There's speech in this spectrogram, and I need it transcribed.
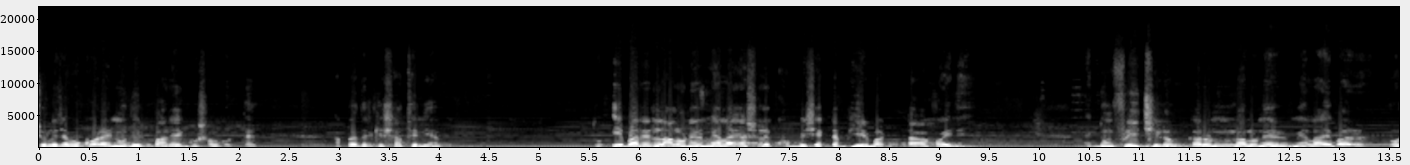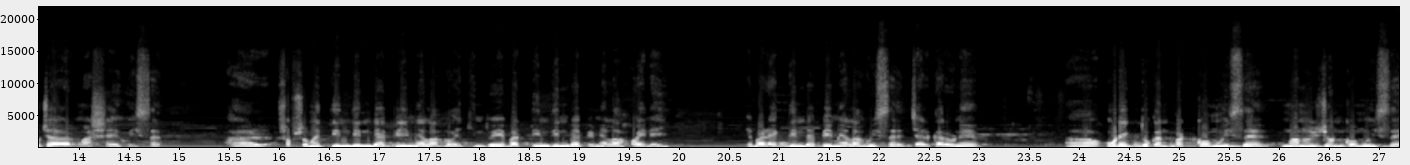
চলে যাব গড়াই নদীর পাড়ে গোসল করতে। আপনাদেরকে সাথে নিয়ে। এবারের লালনের মেলায় আসলে খুব বেশি একটা ভিড় বাট্টা হয় নাই। একদম ফ্রি ছিল, কারণ লালনের মেলা এবার রোজার মাসে হইছে। আর সবসময় তিন দিন ব্যাপী মেলা হয়, কিন্তু এবার তিন দিন ব্যাপী মেলা হয় নাই। এবার একদিন ব্যাপী মেলা হইছে, যার কারণে অনেক দোকানপাট কম হইছে, মানুষজন কম হইছে।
